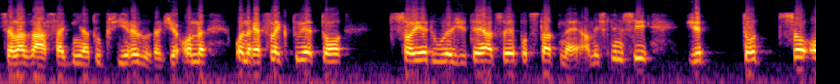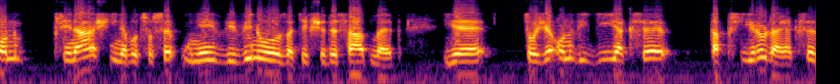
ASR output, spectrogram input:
zcela zásadní na tu přírodu. Takže on, on reflektuje to, co je důležité a co je podstatné. A myslím si, že to, co on přináší, nebo co se u něj vyvinulo za těch 60 let, je to, že on vidí, jak se ta příroda, jak se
